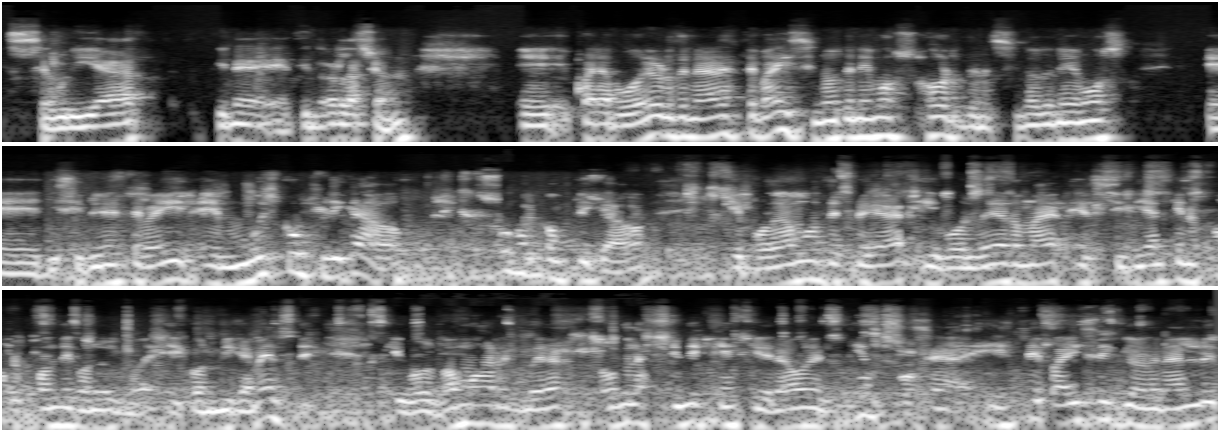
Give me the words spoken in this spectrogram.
seguridad tiene, tiene relación, eh, para poder ordenar este país. Si no tenemos orden, si no tenemos eh, disciplina de este país, es muy complicado, súper complicado, que podamos despegar y volver a tomar el sitial que nos corresponde económicamente, que volvamos a recuperar todas las crisis que han generado en el tiempo. O sea, este país hay que ordenarlo y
